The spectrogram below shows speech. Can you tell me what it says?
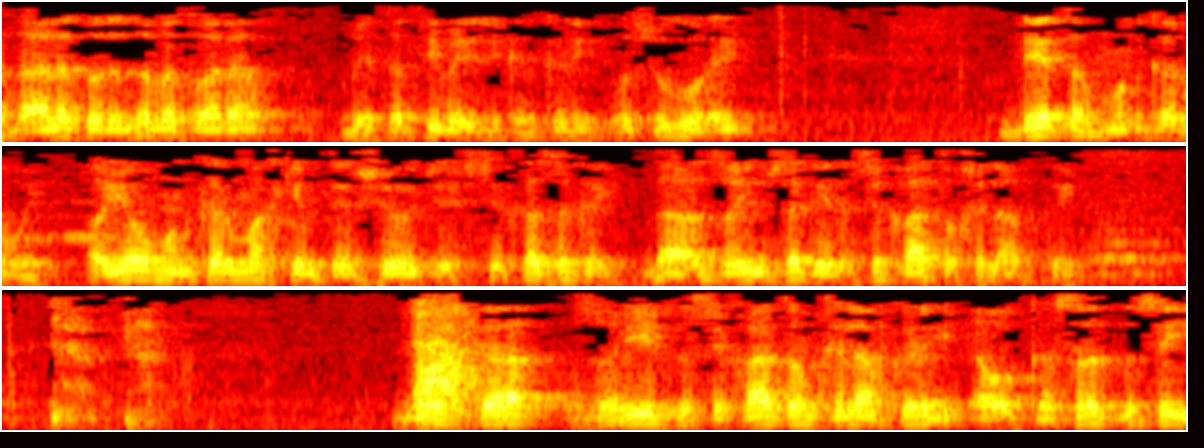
عدالت او ضبط والا به ترتیب یې ذکر کړی اوس وګورئ دې ته منکر وای او یو منکر مخکیم تیر شو چې ثقه څه کوي دا ضعیف څه کوي د ثقاتو خلاف کوي نشکا ضعیف د ثقاتو خلاف کړي او کثرت د سي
